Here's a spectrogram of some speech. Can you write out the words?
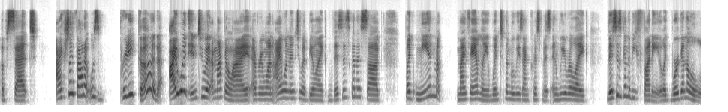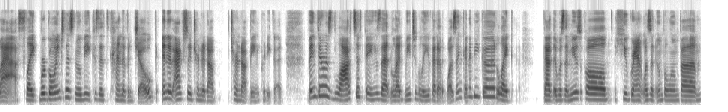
upset. I actually thought it was pretty good. I went into it, I'm not gonna lie, everyone, I went into it being like, this is gonna suck. Like, me and my, my family went to the movies on Christmas and we were like, this is gonna be funny. Like, we're gonna laugh. Like, we're going to this movie because it's kind of a joke. And it actually turned it up, turned out being pretty good. I think there was lots of things that led me to believe that it wasn't going to be good, like that it was a musical, Hugh Grant was an Oompa Loompa.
